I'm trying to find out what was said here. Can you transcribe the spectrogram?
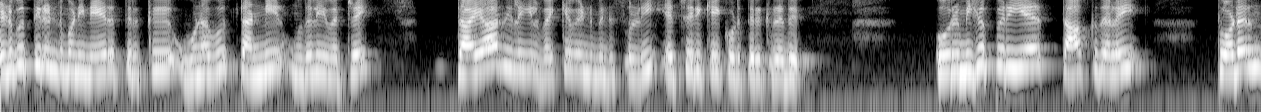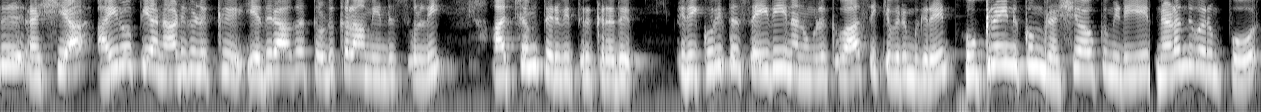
எழுபத்தி ரெண்டு மணி நேரத்திற்கு உணவு தண்ணீர் முதலியவற்றை தயார் நிலையில் வைக்க வேண்டும் என்று சொல்லி எச்சரிக்கை கொடுத்திருக்கிறது. ஒரு மிகப்பெரிய தாக்குதலை தொடர்ந்து ரஷ்யா ஐரோப்பிய நாடுகளுக்கு எதிராக தொடுக்கலாம் என்று சொல்லி அச்சம் தெரிவித்திருக்கிறது. இதை குறித்த செய்தியை நான் உங்களுக்கு வாசிக்க விரும்புகிறேன். உக்ரைனுக்கும் ரஷ்யாவுக்கும் இடையே நடந்து வரும் போர்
